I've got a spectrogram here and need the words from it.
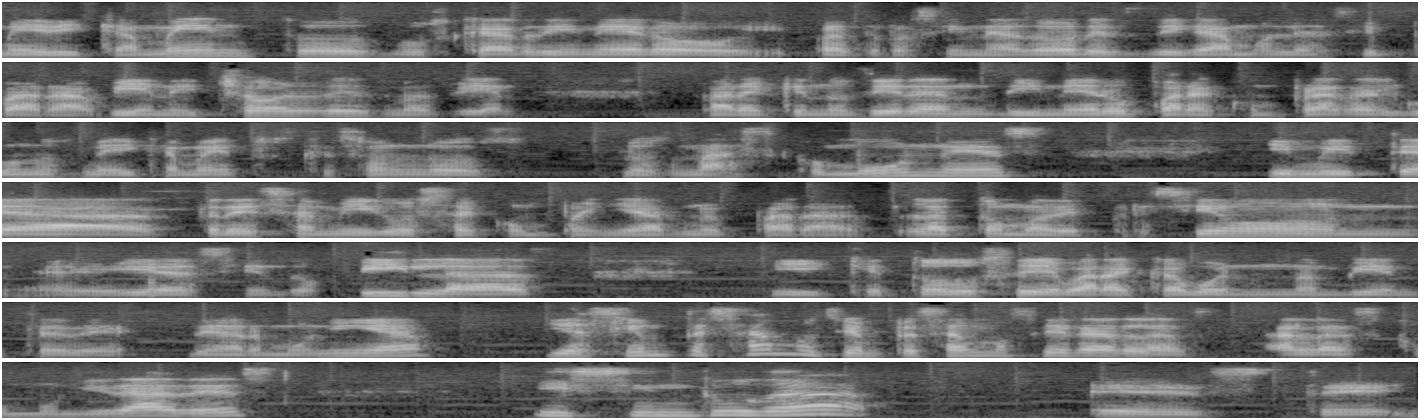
medicamentos, buscar dinero y patrocinadores, digámosle así, para bienhechores, más bien, para que nos dieran dinero para comprar algunos medicamentos que son los, los más comunes. Invité a tres amigos a acompañarme para la toma de presión, eh, ir haciendo filas y que todo se llevara a cabo en un ambiente de, de armonía. Y así empezamos, y empezamos a ir a las, a las comunidades y sin duda este,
